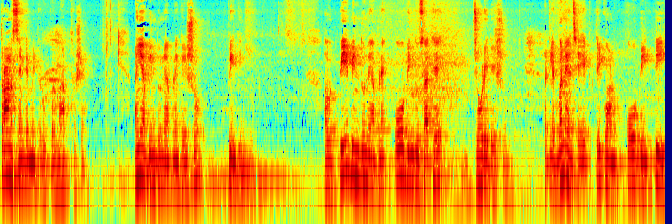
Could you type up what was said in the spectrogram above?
ત્રણ સેન્ટીમીટર ઉપર માપ થશે. અહીંયા બિંદુને આપણે કહીશું પી બિંદુ. હવે પી બિંદુને આપણે ઓ બિંદુ સાથે જોડી દઈશું. એટલે બને છે એક ત્રિકોણ ઓ બી પી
